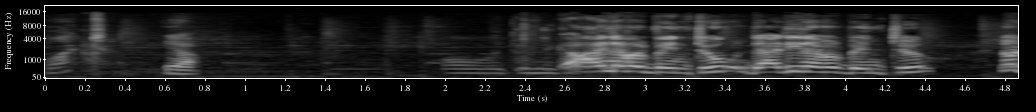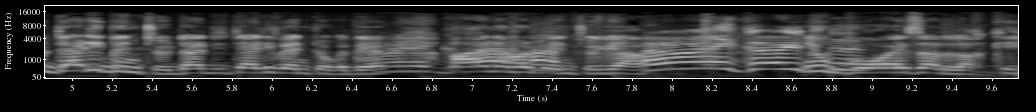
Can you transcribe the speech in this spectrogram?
what? Yeah, Oh, we're gonna go. I never been to. Daddy never been to. No, Daddy been to. Daddy, Daddy went over there. I'm gonna go- I never been to. Yeah, I'm gonna go you to- boys are lucky.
